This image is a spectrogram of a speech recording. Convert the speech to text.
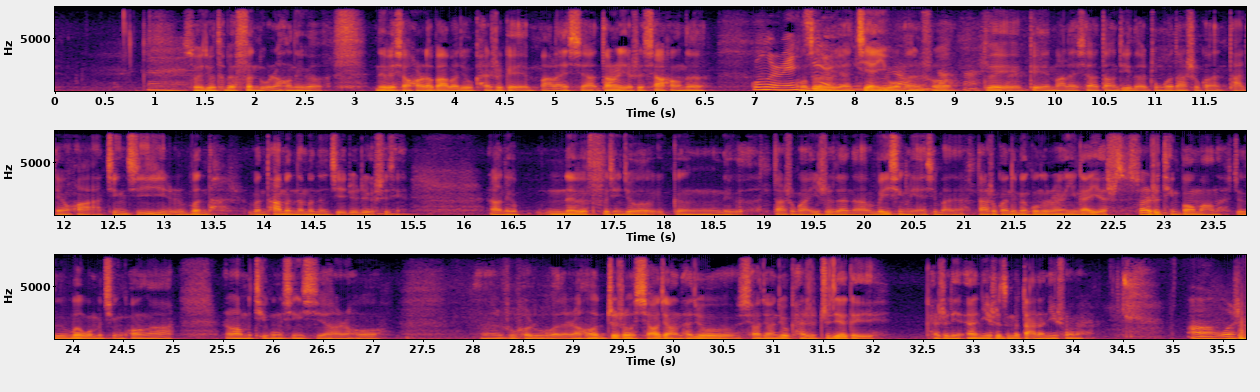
唉，所以就特别愤怒。然后那个那位小孩的爸爸就开始给马来西亚，当然也是厦航的工作人员工作人员建议我们说对，给马来西亚当地的中国大使馆打电话，紧急问他，问他们能不能解决这个事情。然后那个那位父亲就跟那个大使馆一直在那微信联系吧，大使馆那边工作人员应该也是算是挺帮忙的，就是问我们情况啊，然后我们提供信息啊，然后嗯如何如何的。然后这时候小蒋他就小蒋就开始直接给开始联，哎你是怎么打的？你说吧。嗯，我是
